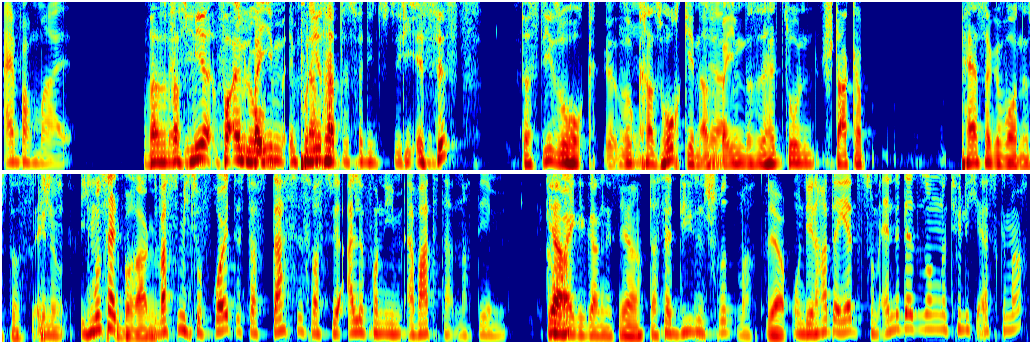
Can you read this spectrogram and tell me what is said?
einfach mal. Was, was mir vor allem bei ihm imponiert das hat, sich die Assists, dass die so, hoch, so Mhm. krass hochgehen. Also Ja. bei ihm, dass er halt so ein starker Passer geworden ist. Das ist echt Genau. Ich muss halt, überragend. was mich so freut, ist, dass das ist, was wir alle von ihm erwartet hatten, nachdem Ja. Kawhi gegangen ist. Ja. Dass er diesen Schritt macht. Ja. Und den hat er jetzt zum Ende der Saison natürlich erst gemacht,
